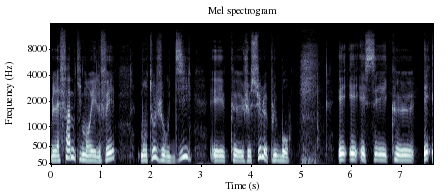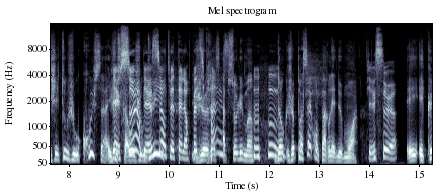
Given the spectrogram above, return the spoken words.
les femmes qui m'ont élevé m'ont toujours dit et que je suis le plus beau. Et, et, c'est que et j'ai toujours cru ça. Et jusqu'à aujourd'hui, bien sûr, tu étais leur petit je Reste absolument. Donc je pensais qu'on parlait de moi. Bien sûr. Et, et que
